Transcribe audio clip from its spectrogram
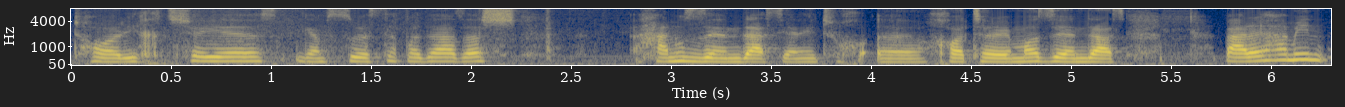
تاریخچه میگم سوء استفاده ازش هنوز زنده است یعنی تو خاطر ما زنده است. برای همین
